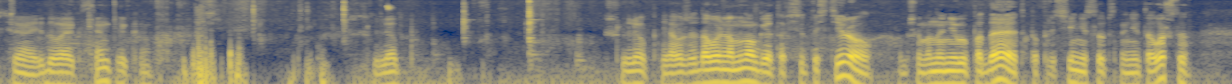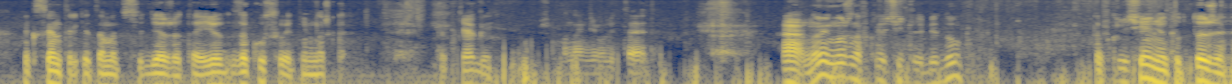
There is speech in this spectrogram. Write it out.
Все, и два эксцентрика. Шлеп. Шлеп. Я уже довольно много это все тестировал. В общем, оно не выпадает по причине, собственно, не того, что эксцентрики там это все держат, а ее закусывает немножко подтягой. В общем, она не улетает. А, ну и нужно включить лебеду. По включению тут тоже.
